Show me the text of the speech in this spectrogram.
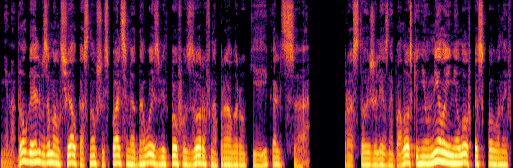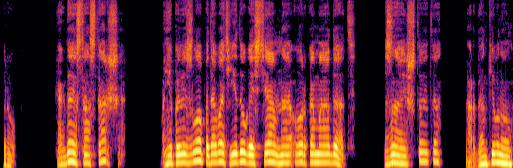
Ненадолго эльф замолчал, коснувшись пальцами одного из витков узоров на правой руке и кольца. Простой железной полоски, неумело и неловко скованной в круг. Когда я стал старше, мне повезло подавать еду гостям на Оркамаадат. Знаешь, что это? Ардан кивнул.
